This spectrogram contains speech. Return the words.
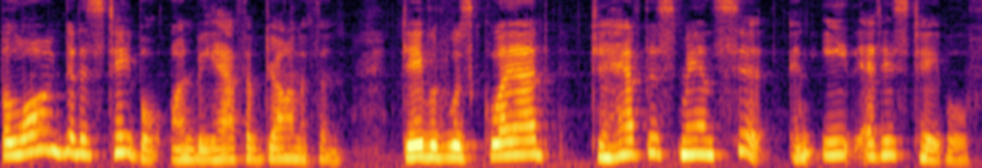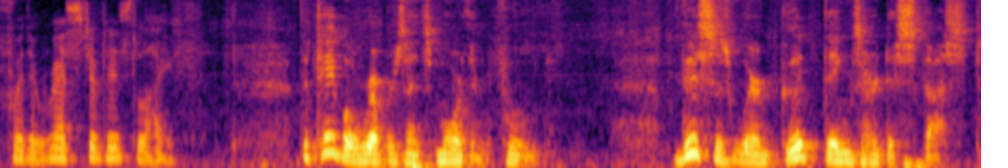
belonged at his table on behalf of Jonathan. David was glad to have this man sit and eat at his table for the rest of his life. The table represents more than food. This is where good things are discussed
